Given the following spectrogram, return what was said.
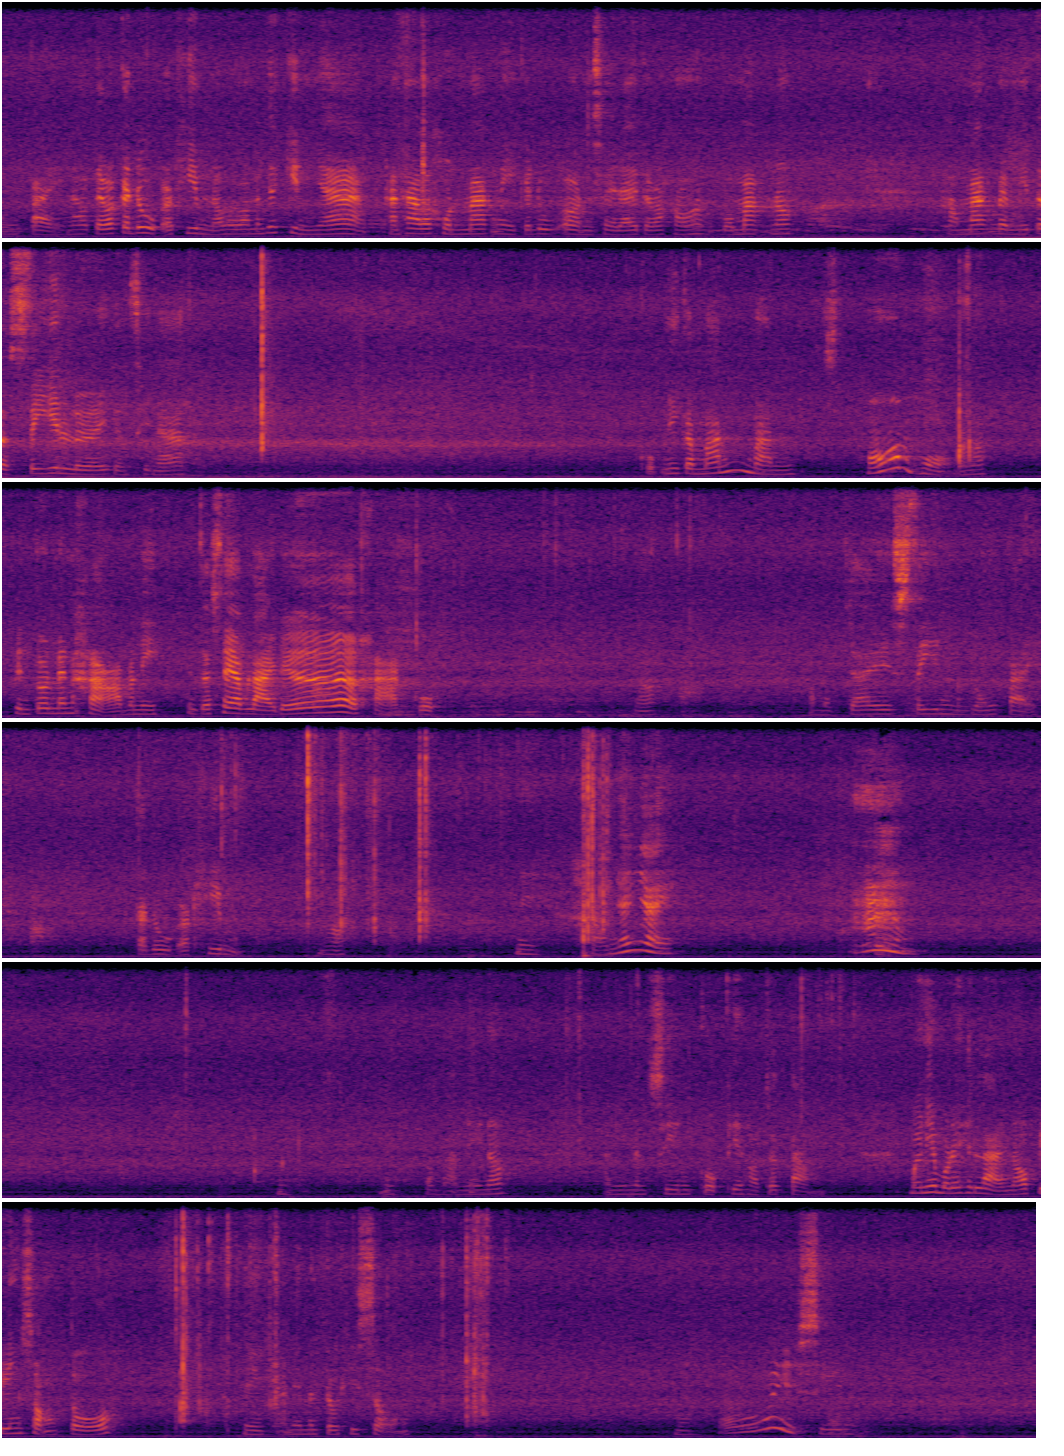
ลงไปเนาะแต่ว่ากระดูกเอาทิ่มเนาะเพราะว่ามันจะกลิ่นยากคันถ้าว่าคนมากนี่กระดูกอ่อนใส่ได้แต่ว่าเขาบ่มักเนาะเขามักแบบนี้แต่ซีนเลยอย่างสินะก บนี่ก็มันมันหอมหอมเนาะเป็นต้นแม่นขามันนี่มันจะแซ่บหลายเด้อขากบเนาะเอามาใจซีนมันลงไป กระดูกอาทิมเนาะนี่ขาใหญ่ๆประมาณนี้เนาะอันนี้มันซีนกบที่เขาจะต่ำเมื่อนี้บได้เห็นหลายเนาะปิ้งสองโตวนี่อันนี้มันตัวที่สอง โอ้ยซีน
